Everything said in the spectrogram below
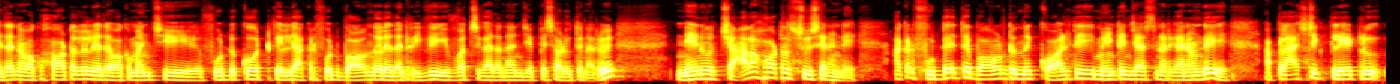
ఏదైనా ఒక హోటల్ లేదా ఒక మంచి ఫుడ్ కోర్ట్కి వెళ్ళి అక్కడ ఫుడ్ బాగుందో లేదని రివ్యూ ఇవ్వచ్చు కదా అని చెప్పేసి అడుగుతున్నారు. నేను చాలా హోటల్స్ చూశానండి. అక్కడ ఫుడ్ అయితే బాగుంటుంది క్వాలిటీ మెయింటైన్ చేస్తున్నారు కానివ్వండి. ఆ ప్లాస్టిక్ ప్లేట్లు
